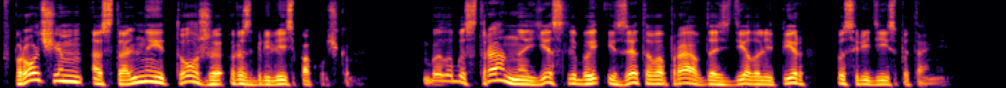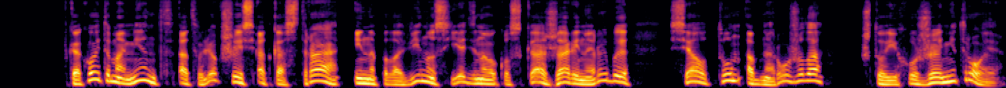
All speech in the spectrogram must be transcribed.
Впрочем, остальные тоже разбрелись по кучкам. Было бы странно, если бы из этого правда сделали пир посреди испытания. В какой-то момент, отвлекшись от костра и наполовину съеденного куска жареной рыбы, Сяо Тун обнаружила, что их уже не трое.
